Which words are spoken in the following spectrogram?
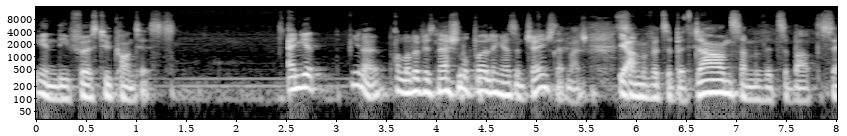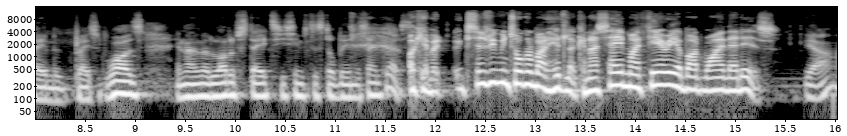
in the first two contests, and yet. You know, a lot of his national polling hasn't changed that much. Yeah. Some of it's a bit down, some of it's about the same place it was, and in a lot of states he seems to still be in the same place. okay. But since we've been talking about Hitler, can I say my theory about why that is? Yeah,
